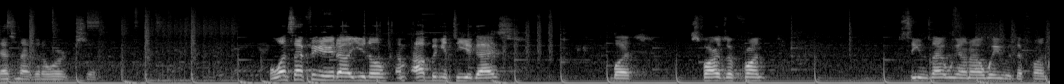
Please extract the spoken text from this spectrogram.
that's not gonna work. So. But once I figure it out, you know, i will bring it to you guys. But as far as the front, seems like we're on our way with the front.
